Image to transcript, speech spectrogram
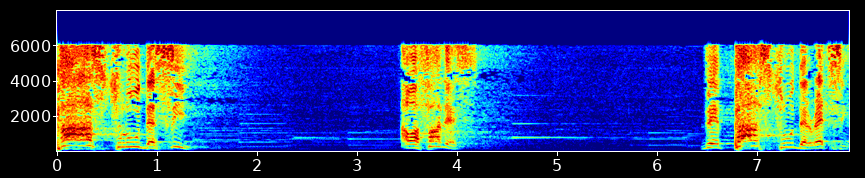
passed through the sea. Our fathers They passed through the Red Sea.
